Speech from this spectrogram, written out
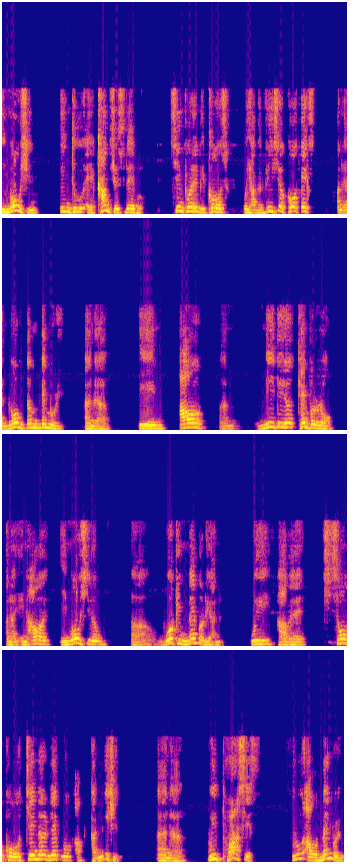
emotion into a conscious level simply because we have a visual cortex and a long-term memory. And uh, in our um, medial temporal and in our emotional uh, working memory, and we have a so-called general network of cognition, and uh, we process through our memory.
